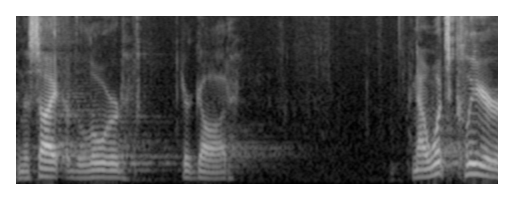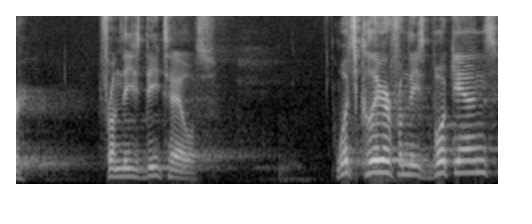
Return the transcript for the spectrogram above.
in the sight of the Lord your God. Now, what's clear from these details. What's clear from these bookends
